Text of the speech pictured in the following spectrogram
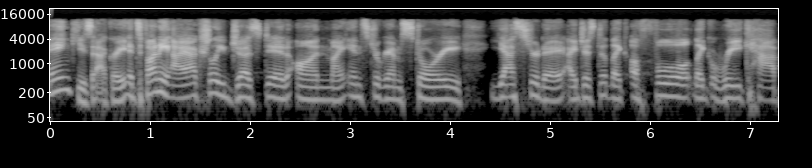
Thank you, Zachary. It's funny. I actually just did on my Instagram story yesterday. I just did like a full like recap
